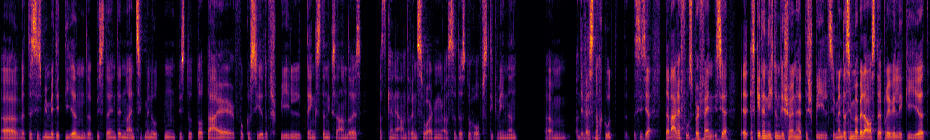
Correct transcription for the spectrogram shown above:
Äh, das ist wie Meditieren. Du bist da in den 90 Minuten, bist du total fokussiert aufs Spiel, denkst da nichts anderes, hast keine anderen Sorgen, außer dass du hoffst, die gewinnen. Ähm, und ich weiß noch gut, das ist ja, der wahre Fußballfan ist ja, äh, es geht ja nicht um die Schönheit des Spiels. Ich meine, da sind wir bei der Austria privilegiert,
